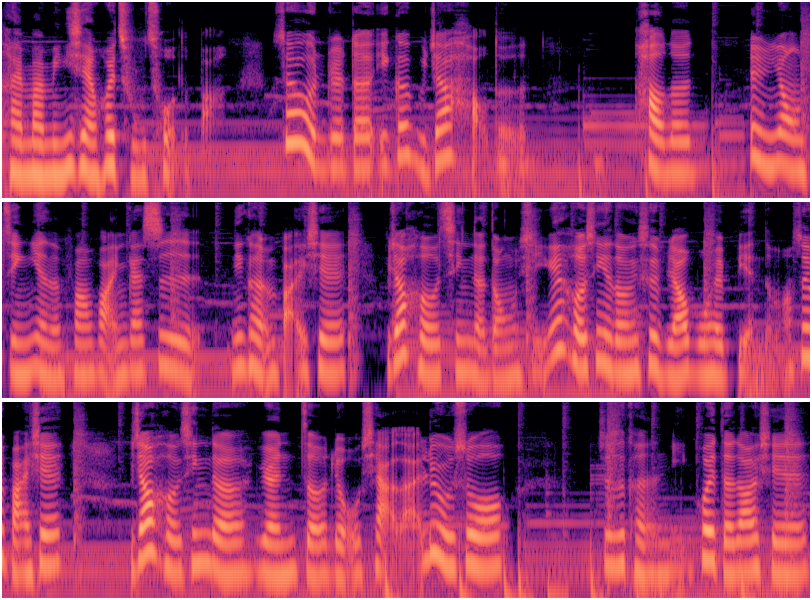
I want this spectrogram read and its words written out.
还蛮明显会出错的吧。所以我觉得一个比较好的、好的运用经验的方法，应该是你可能把一些比较核心的东西，因为核心的东西是比较不会变的嘛，所以把一些比较核心的原则留下来。例如说，就是可能你会得到一些、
